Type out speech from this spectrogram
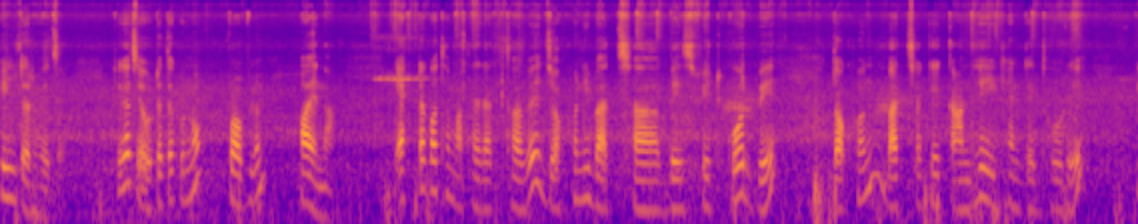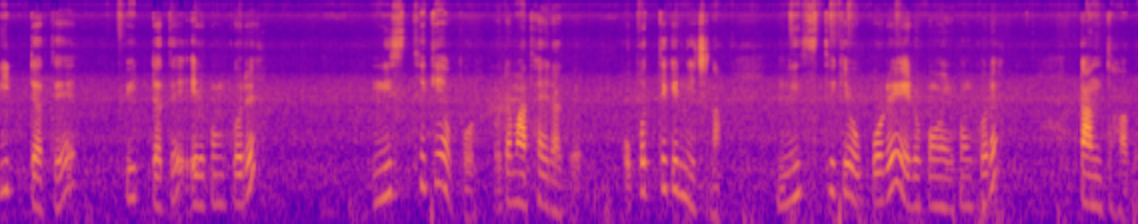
ফিল্টার হয়ে যায়। ঠিক আছে? ওটাতে কোনো প্রবলেম হয় না। একটা কথা মাথায় রাখতে হবে যখনই বাচ্চা বেস্ট ফিট করবে তখন বাচ্চাকে কাঁধে এইখানটায় ধরে পিঠটাতে পিঠটাতে এরকম করে নিচ থেকে ওপর, ওটা মাথায় রাখবে, ওপর থেকে নিচ না, নিচ থেকে ওপরে এরকম এরকম করে টানতে হবে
